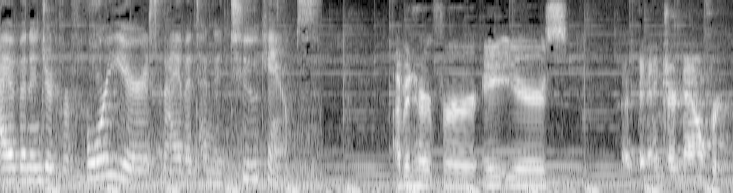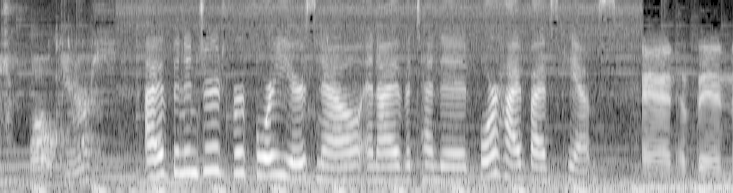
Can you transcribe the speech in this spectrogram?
I have been injured for four years and I have attended two camps. I've been hurt for eight years. I've been injured now for 12 years. I have been injured for four years now and I have attended four High Fives camps. And have been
